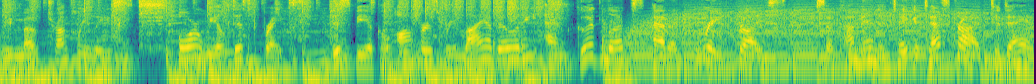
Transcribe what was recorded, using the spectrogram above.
remote trunk release, four-wheel disc brakes. This vehicle offers reliability and good looks at a great price. So come in and take a test drive today.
